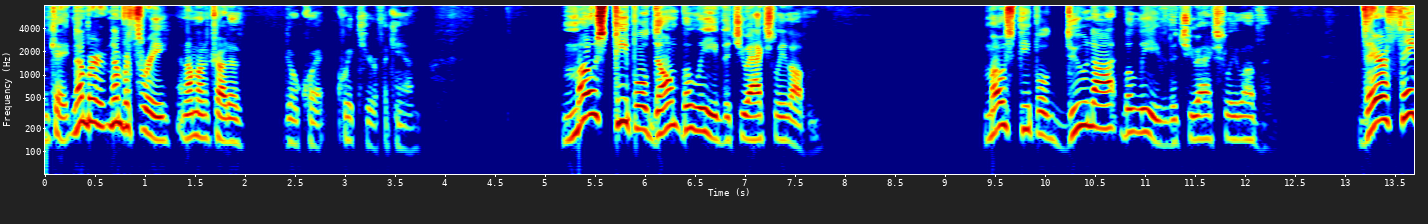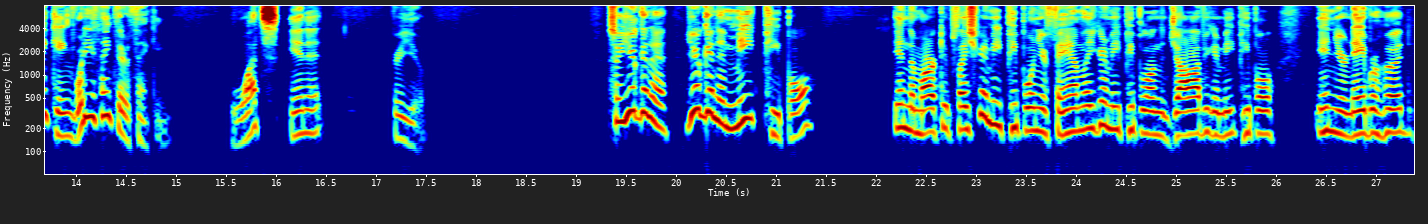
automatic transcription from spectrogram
Okay, number number three, and I'm going to try to go quick quick here if I can. Most people don't believe that you actually love them. Most people do not believe that you actually love them. They're thinking, what do you think they're thinking? What's in it for you? So you're gonna you're gonna meet people in the marketplace. You're gonna meet people in your family. You're gonna meet people on the job. You're gonna meet people in your neighborhood.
